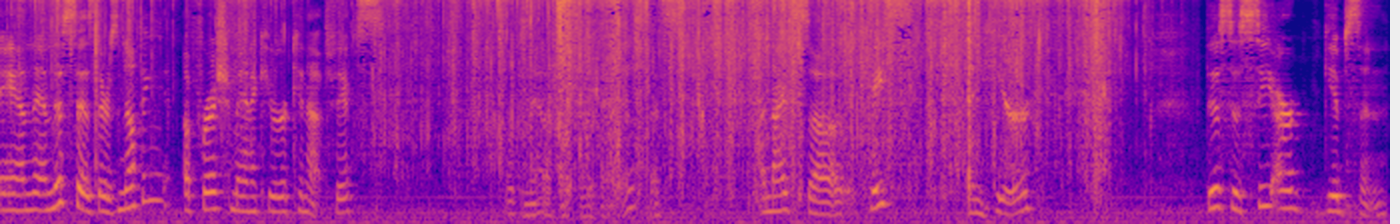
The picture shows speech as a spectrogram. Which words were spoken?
And then this says, there's nothing a fresh manicure cannot fix. Open that up what that is. That's a nice uh, case in here. This is C.R. Gibson.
